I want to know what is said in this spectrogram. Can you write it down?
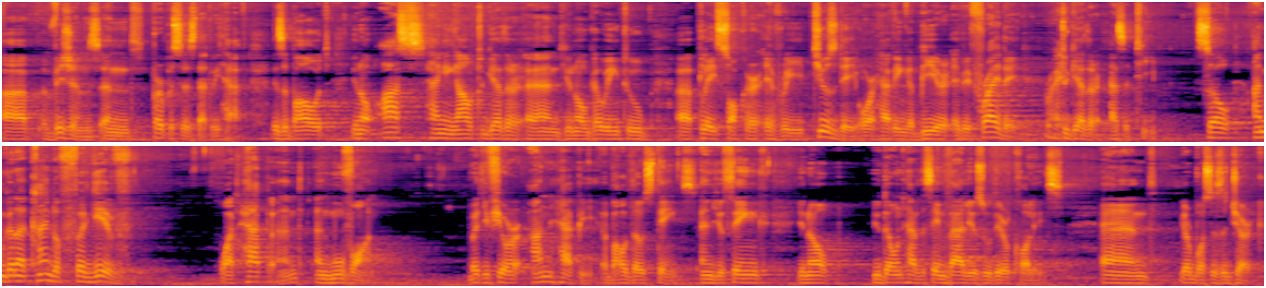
uh, visions and purposes that we have. It's about you know us hanging out together and you know going to uh, play soccer every Tuesday or having a beer every Friday right. together as a team. So I'm gonna kind of forgive what happened and move on. But if you're unhappy about those things and you think you know you don't have the same values with your colleagues and your boss is a jerk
